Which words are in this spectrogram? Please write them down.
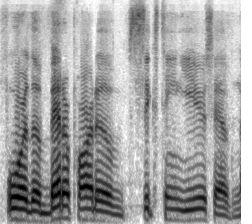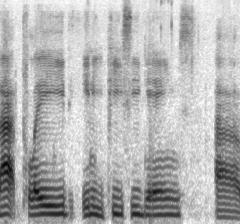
for the better part of 16 years, have not played any PC games. Uh,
